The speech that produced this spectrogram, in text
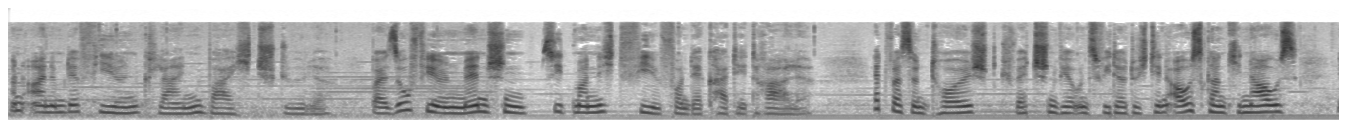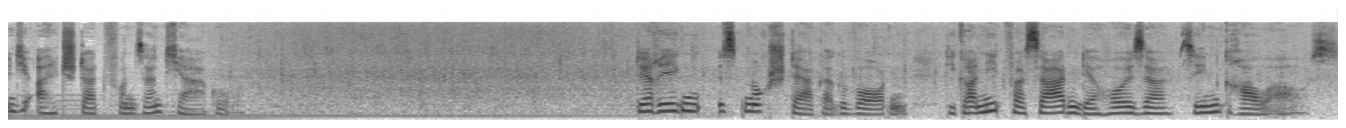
an einem der vielen kleinen Beichtstühle. Bei so vielen Menschen sieht man nicht viel von der Kathedrale. Etwas enttäuscht quetschen wir uns wieder durch den Ausgang hinaus in die Altstadt von Santiago. Der Regen ist noch stärker geworden. Die Granitfassaden der Häuser sehen grau aus.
